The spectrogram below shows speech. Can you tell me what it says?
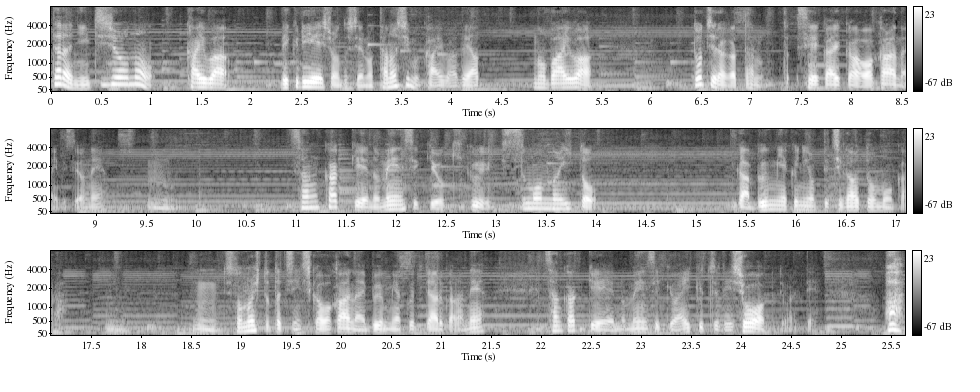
ただ日常の会話レクリエーションとしての楽しむ会話であの場合はどちらが正解かはわからないですよね。うん。三角形の面積を聞く質問の意図が文脈によって違うと思うから。うん。うん。その人たちにしかわからない文脈ってあるからね。三角形の面積はいくつでしょうって言われて。あ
